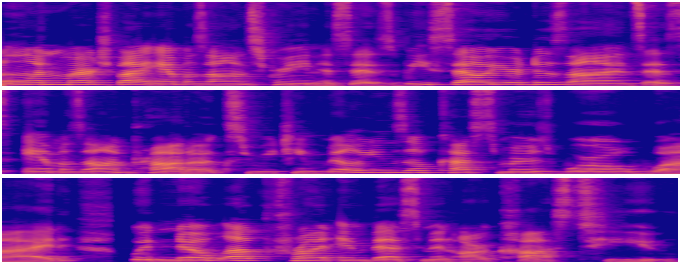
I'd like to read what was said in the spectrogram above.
On Merch by Amazon screen, it says, We sell your designs as Amazon products, reaching millions of customers worldwide with no upfront investment or cost to you.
